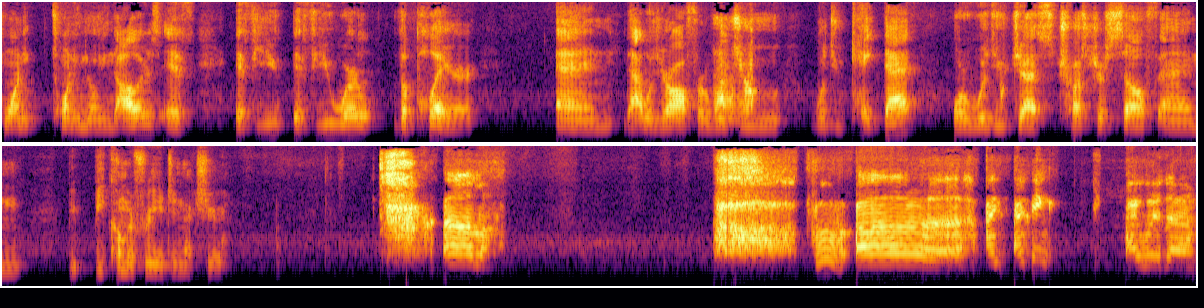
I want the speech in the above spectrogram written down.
20, 20 million dollars. If if you if you were the player and that was your offer, would you would you take that or would you just trust yourself and be, become a free agent next year? Um. Uh, I I think I would. Um,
